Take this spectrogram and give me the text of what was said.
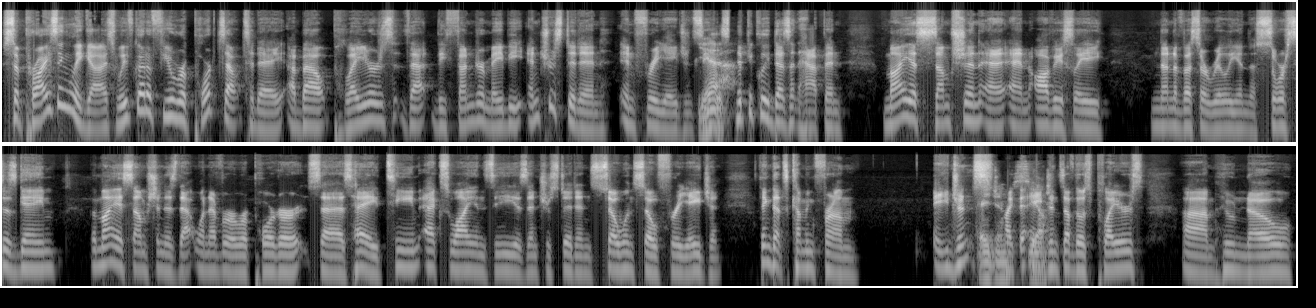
Surprisingly, guys, we've got a few reports out today about players that the Thunder may be interested in in free agency. Yeah. This typically doesn't happen. My assumption, and obviously none of us are really in the sources game, but my assumption is that whenever a reporter says, hey, team X, Y, and Z is interested in so and so free agent, I think that's coming from agents, agents like the yeah. agents of those players um, who know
